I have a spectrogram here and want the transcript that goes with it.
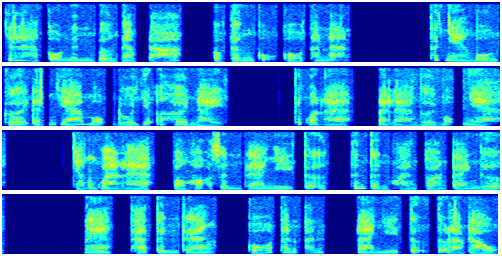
chính là cổ ninh vương năm đó, vụ thân của cố thanh ảnh. Thất nhàn buồn cười đánh giá một đôi dở hơi này. Kết quả là đây là người một nhà. Chẳng qua là bọn họ sinh ra nhi tử tính tình hoàn toàn trái ngược. Nàng thà tin rằng cố thanh ảnh là nhi tử tự lão đầu.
